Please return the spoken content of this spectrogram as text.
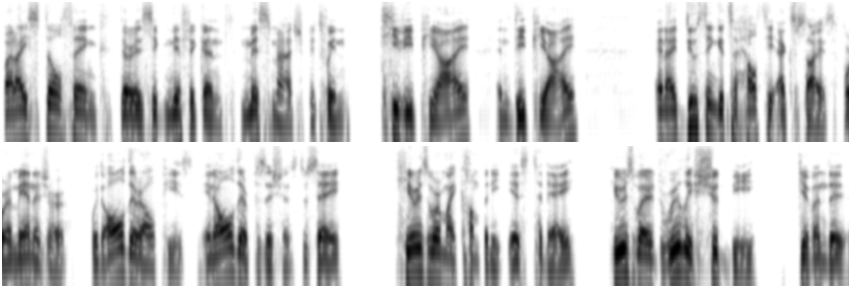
but I still think there is significant mismatch between TVPI and DPI. And I do think it's a healthy exercise for a manager with all their LPs in all their positions to say, here's where my company is today. Here's where it really should be given the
